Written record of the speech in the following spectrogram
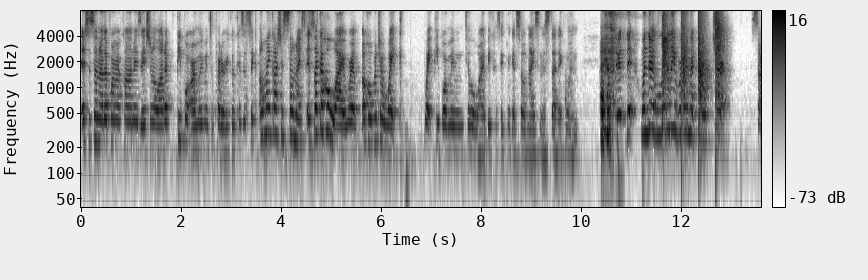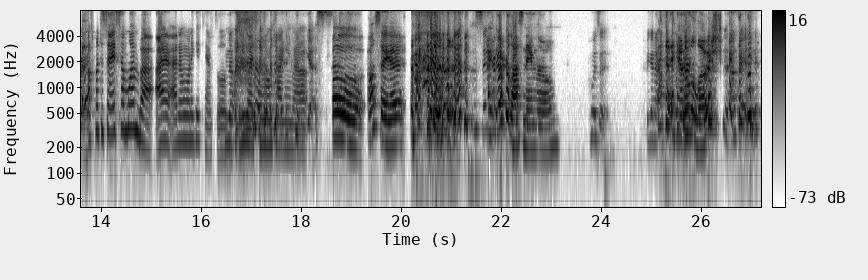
it's just another form of colonization. A lot of people are moving to Puerto Rico because it's like, oh my gosh, it's so nice. It's like a Hawaii where a whole bunch of white white people are moving to Hawaii because they think it's so nice and aesthetic when they're, they when they're literally ruining their culture. Sorry. I was about to say someone, but I I don't want to get canceled. No. You guys know what I'm talking about. yes. oh, I'll say it. Say I it. forgot her last name though. Who is it? We gotta ask. Hannah Meloche. okay.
